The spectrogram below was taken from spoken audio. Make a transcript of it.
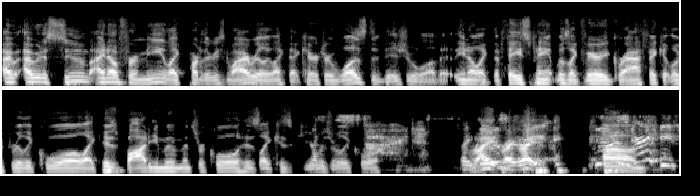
I, I would assume. I know for me, like part of the reason why I really like that character was the visual of it. You know, like the face paint was like very graphic. It looked really cool. Like his body movements were cool. His like his gear was really cool. Stardust. Like, it Right, was right, right. It was Um, great.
